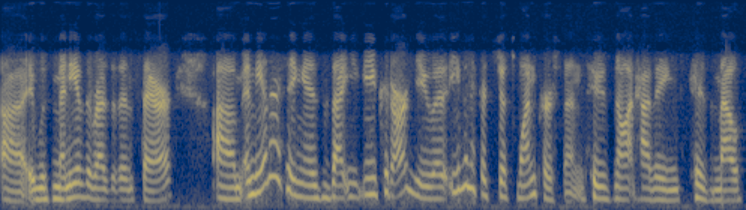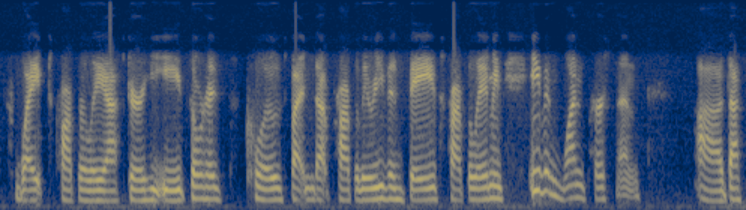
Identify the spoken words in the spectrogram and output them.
uh, it was many of the residents there, um, and the other thing is that you, you could argue that even if it's just one person who's not having his mouth wiped properly after he eats, or his clothes buttoned up properly, or even bathed properly. I mean, even one person, uh, that's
